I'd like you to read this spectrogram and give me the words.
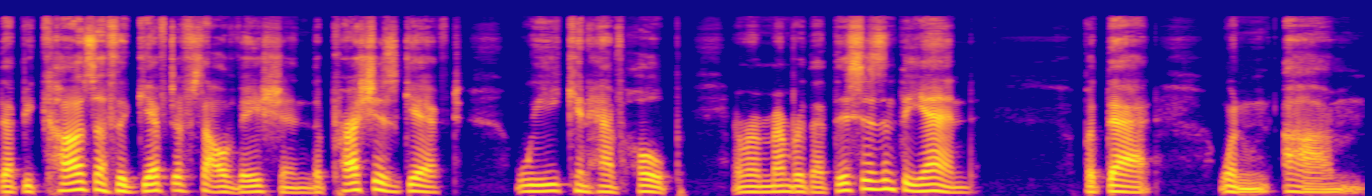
that because of the gift of salvation, the precious gift, we can have hope and remember that this isn't the end, but that when um,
